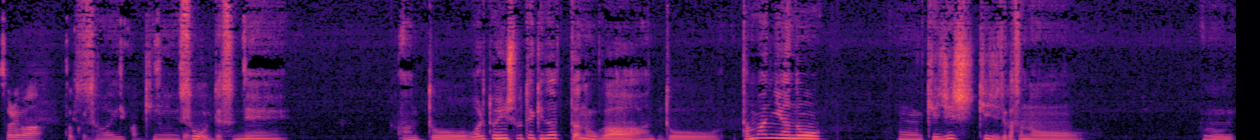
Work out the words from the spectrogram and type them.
それは特に最近そうですね。あと割と印象的だったのが、あとたまにあの、うん、記事記事というかその、うん、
